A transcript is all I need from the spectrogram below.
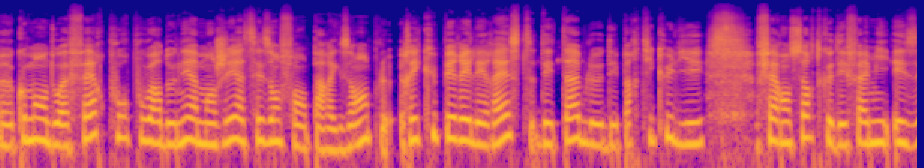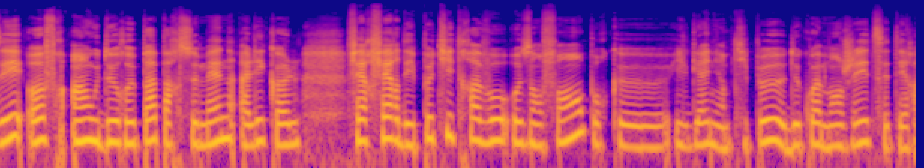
euh, comment on doit faire pour pouvoir donner à manger à ses enfants. Par exemple, récupérer les restes des tables des particuliers, faire en sorte que des familles aisées offrent un ou deux repas par semaine à l'école, faire faire des petits travaux aux enfants pour que ils gagnent un petit peu de quoi manger, etc.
